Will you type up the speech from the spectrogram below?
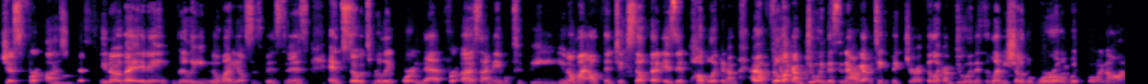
just for us, mm-hmm. just, you know, that it ain't really nobody else's business. And so it's really important that for us, I'm able to be, you know, my authentic self that isn't public. And I'm, I don't feel like I'm doing this and now I got to take a picture. I feel like I'm doing this and let me show the world what's going on.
